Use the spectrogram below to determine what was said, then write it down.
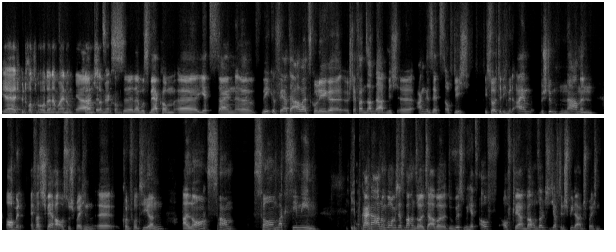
Ja, ich bin trotzdem auch deiner Meinung. Ja, Klar muss da mehr ist, kommen. Äh, da muss mehr kommen. Äh, jetzt dein äh, Weggefährte, Arbeitskollege äh, Stefan Sander hat mich äh, angesetzt auf dich. Ich sollte dich mit einem bestimmten Namen, auch mit etwas schwerer auszusprechen, äh, konfrontieren. Alain Saint-Maximin. Ich habe keine Ahnung, warum ich das machen sollte, aber du wirst mich jetzt auf, aufklären. Warum sollte ich dich auf den Spieler ansprechen?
